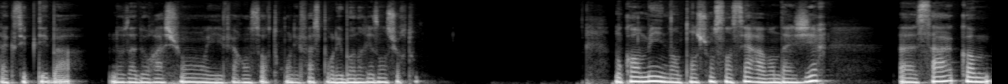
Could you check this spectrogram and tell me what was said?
d'accepter bah, nos adorations et faire en sorte qu'on les fasse pour les bonnes raisons surtout. Donc quand on met une intention sincère avant d'agir, euh, ça a comme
